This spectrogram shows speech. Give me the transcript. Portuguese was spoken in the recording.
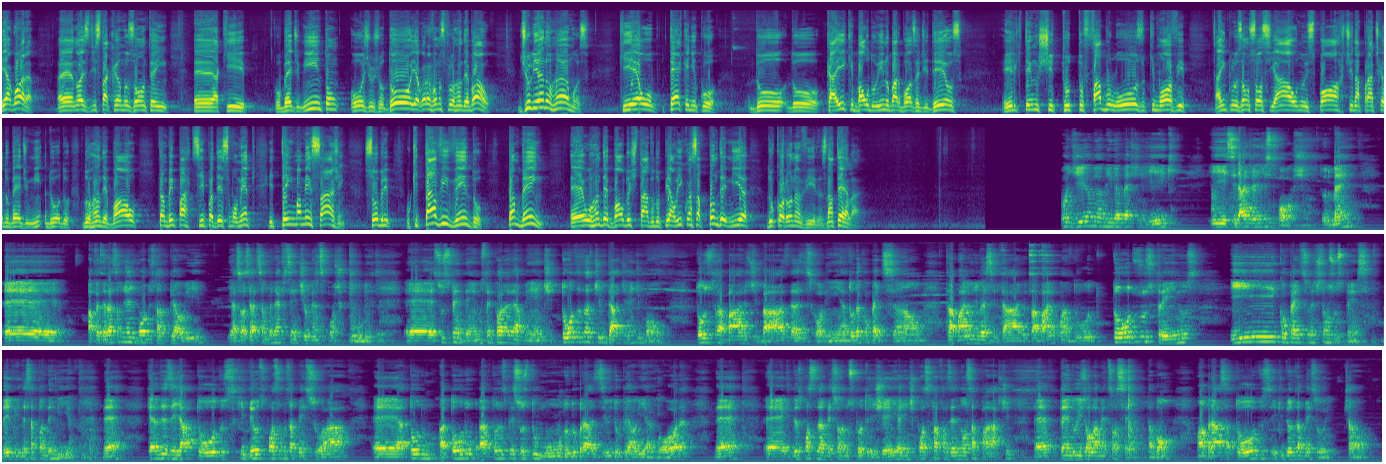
E agora, é, nós destacamos ontem é, aqui o badminton, hoje o judô e agora vamos para o handebol. Juliano Ramos, que é o técnico do, do Kaique Balduino Barbosa de Deus, ele que tem um instituto fabuloso que move a inclusão social no esporte, na prática do, badminton, do, do, do handebol, também participa desse momento e tem uma mensagem sobre o que está vivendo também é, o handebol do estado do Piauí com essa pandemia do coronavírus. Na tela. Bom dia, meu amigo Herbert Henrique e Cidade Verde Esporte. Tudo bem? É, a Federação de Handebol do Estado do Piauí e a Associação Beneficente Juliana Esporte Clube é, suspendemos temporariamente todas as atividades de handebol. Todos os trabalhos de base das escolinhas, toda a competição, trabalho universitário, trabalho com adulto, todos os treinos e competições estão suspensas devido a essa pandemia, né? Quero desejar a todos que Deus possa nos abençoar, é, a, todo, a, todo, a todas as pessoas do mundo, do Brasil e do Piauí agora, né? Que Deus possa nos abençoar, nos proteger e a gente possa estar fazendo nossa parte, é, tendo o isolamento social, tá bom? Um abraço a todos e que Deus abençoe. Tchau.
